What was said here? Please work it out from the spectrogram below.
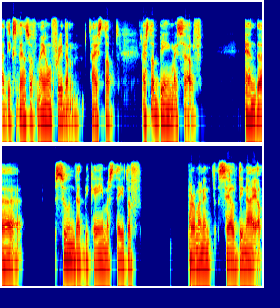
at the expense of my own freedom. I stopped I stopped being myself. And uh, soon that became a state of permanent self denial.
